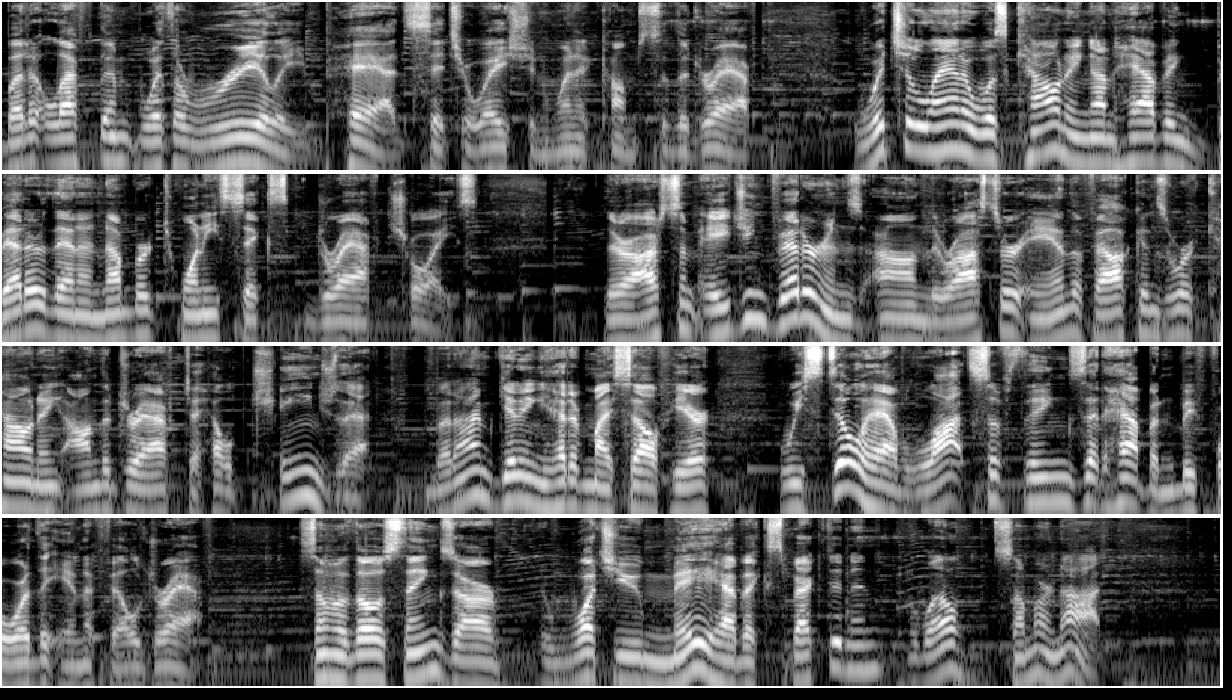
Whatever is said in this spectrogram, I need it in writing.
but it left them with a really bad situation when it comes to the draft, which Atlanta was counting on having better than a number 26 draft choice. There are some aging veterans on the roster, and the Falcons were counting on the draft to help change that. But I'm getting ahead of myself here. We still have lots of things that happen before the NFL draft. Some of those things are what you may have expected, and, well, some are not.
